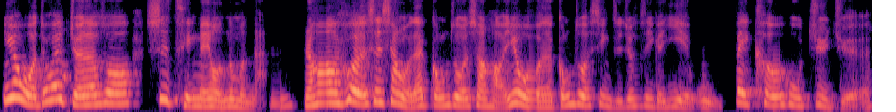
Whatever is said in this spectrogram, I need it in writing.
因为我就会觉得说事情没有那么难，然后或者是像我在工作上好，因为我的工作性质就是一个业务，被客户拒绝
